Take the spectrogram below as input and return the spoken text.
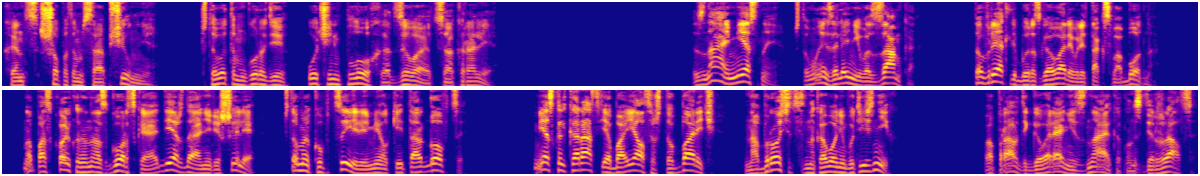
Хэнс шепотом сообщил мне, что в этом городе очень плохо отзываются о короле. «Зная местные, что мы из Оленьего замка, то вряд ли бы разговаривали так свободно. Но поскольку на нас горская одежда, они решили, что мы купцы или мелкие торговцы. Несколько раз я боялся, что Барич набросится на кого-нибудь из них. По правде говоря, не знаю, как он сдержался.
